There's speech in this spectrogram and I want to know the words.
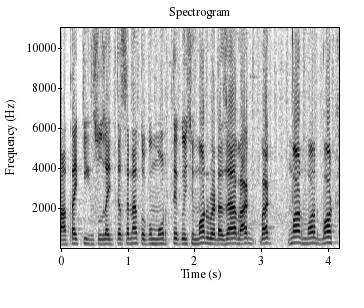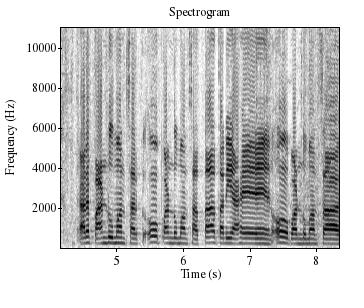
মাথায় কি কিছু যাইতেছে না? তোকে মরতে কইছি, মর বেটা, যা, ভাগ ভাগ, মর মর মর। আরে পান্ডুমান স্যার ও পান্ডুমান স্যার তাড়াতাড়ি আহেন। ও পান্ডুমান স্যার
